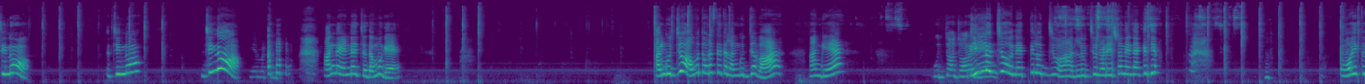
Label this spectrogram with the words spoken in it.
ಚಿನ್ನು. ಚಿನ್ನು. ಚಿನ್ನು. ಹಂಗ ಎಣ್ಣೆ ಹಚ್ಚು ದಮ್ಮಗೆ. ಹಂಗುಜ್ಜು ಅವು ತೋರಿಸ್ತೈತಲ್ಲ ಹಂಗುಜ್ಜವಾ ಹಂಗೆ? ಇಲ್ಲುಜ್ಜು ನೆತ್ತಿಲುಜ್ಜು. ಅಲ್ಲುಜ್ಜು ನೋಡಿ ಎಷ್ಟೊಂದು ಎಣ್ಣೆ ಹಾಕಿದ್ಯೋ. ಹೋಯ್ತು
